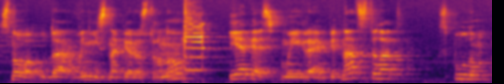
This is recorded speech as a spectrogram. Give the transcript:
Снова удар вниз на первую струну. И опять мы играем 15 лад с пулом.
